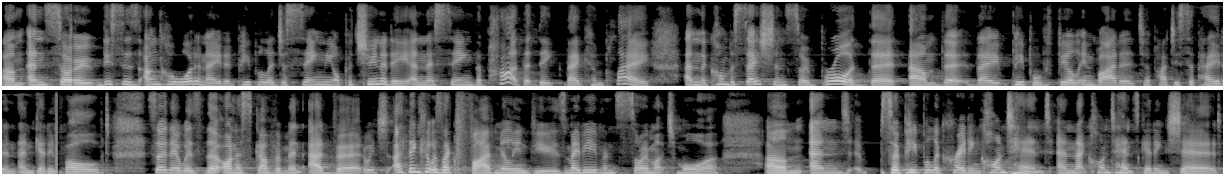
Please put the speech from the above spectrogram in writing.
Um, and so this is uncoordinated. People are just seeing the opportunity and they're seeing the part that they, they can play. And the conversation's so broad that, um, that they, people feel invited to participate and, and get involved. So there was the Honest government advert, which I think it was like 5 million views, maybe even so much more. Um, and so people are creating content and that content's getting shared.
